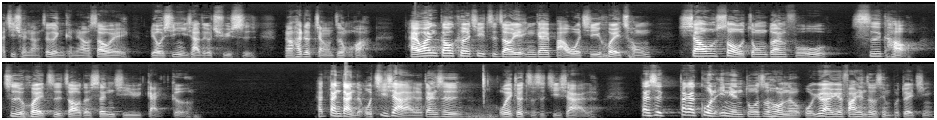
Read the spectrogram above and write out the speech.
啊，季全啊，这个你可能要稍微留心一下这个趋势。”然后他就讲了这种话：“台湾高科技制造业应该把握机会，从销售终端服务思考智慧制造的升级与改革。”他淡淡的，我记下来了，但是我也就只是记下来了。但是大概过了一年多之后呢，我越来越发现这个事情不对劲。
